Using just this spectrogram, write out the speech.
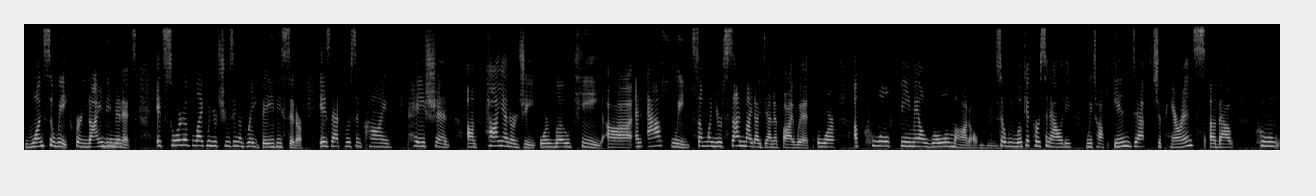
once a week for 90 Mhm. minutes. It's sort of like when you're choosing a great babysitter. Is that person kind, patient, um, high energy, or low key? Uh, an athlete, someone your son might identify with, or a cool female role model. Mhm. So we look at personality, we talk in depth to parents about who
